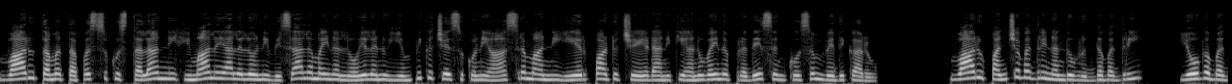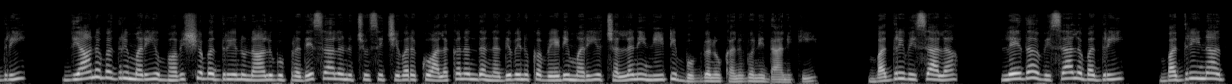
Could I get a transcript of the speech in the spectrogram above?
వారు తమ తపస్సుకు స్థలాన్ని హిమాలయాలలోని విశాలమైన లోయలను ఎంపిక చేసుకుని ఆశ్రమాన్ని ఏర్పాటు చేయడానికి అనువైన ప్రదేశం కోసం వెదికారు. వారు పంచబద్రి నందు వృద్ధబద్రి యోగబద్రి ధ్యానబద్రి మరియు భవిష్యబద్రియను నాలుగు ప్రదేశాలను చూసి చివరకు అలకనంద నది వెనుక వేడి మరియు చల్లని నీటి బొగ్గను కనుగొని దానికి బద్రి విశాల లేదా విశాలబద్రి బద్రీనాథ్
